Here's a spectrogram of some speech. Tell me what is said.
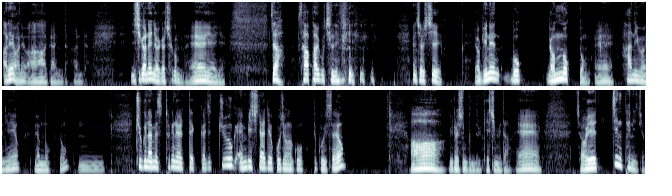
아니에요, 아니에요. 아, 그 아닙니다. 아닙니다. 이 시간엔 여기가 최고입니다. 예, 예, 예. 자, 4897님이, 현철 씨, 여기는 목, 면목동, 예, 한의원이에요. 면목동. 음, 출근하면서 퇴근할 때까지 쭉 MBC 라디오 고정하고 듣고 있어요. 아, 이러신 분들 계십니다. 예. 저의 찐팬이죠.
